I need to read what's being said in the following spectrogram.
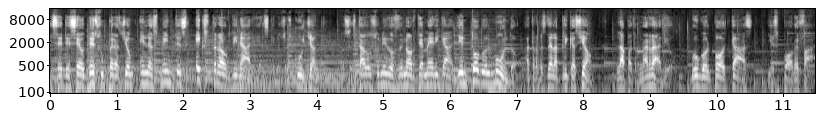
ese deseo de superación en las mentes extraordinarias que nos escuchan en los Estados Unidos de Norteamérica y en todo el mundo a través de la aplicación La Patrona Radio, Google Podcast y Spotify.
